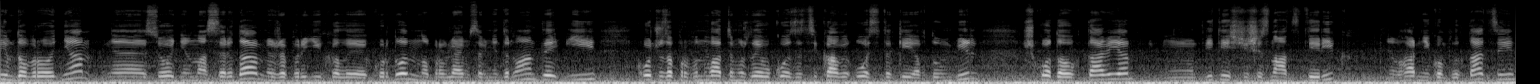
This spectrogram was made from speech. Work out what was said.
Всім доброго дня. Е, Сьогодні в нас середа. Ми вже переїхали кордон, направляємося в Нідерланди і хочу запропонувати, можливо, кого зацікавить ось такий автомобіль. Шкода Октавія, 2016 рік, в гарній комплектації,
